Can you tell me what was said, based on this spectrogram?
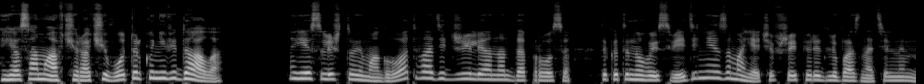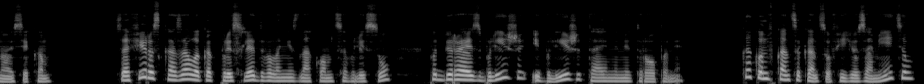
Я сама вчера чего только не видала!» Если что и могло отводить Джиллиан от допроса, так это новые сведения, замаячившие перед любознательным носиком. Софи рассказала, как преследовала незнакомца в лесу, подбираясь ближе и ближе тайными тропами как он в конце концов ее заметил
